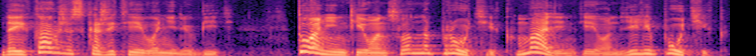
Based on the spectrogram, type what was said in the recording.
Да и как же, скажите, его не любить? Тоненький он, словно прутик, маленький он, лилипутик.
